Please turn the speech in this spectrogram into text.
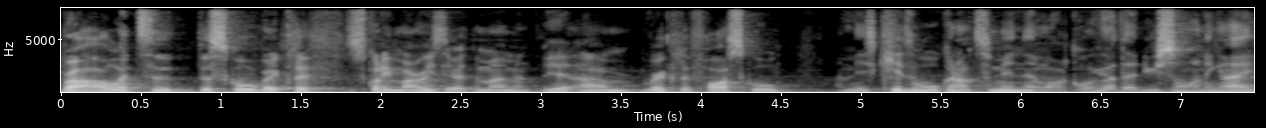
bro. I went to the school, Redcliffe. Scotty Murray's there at the moment. Yeah. Um, Redcliffe High School, and these kids are walking up to me and they're like, "Oh, you're that new signing, eh?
